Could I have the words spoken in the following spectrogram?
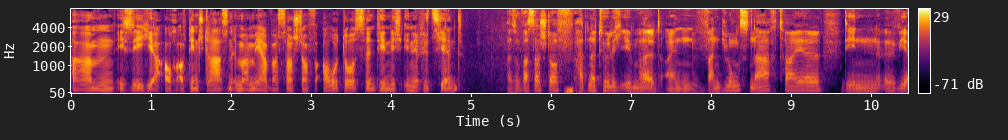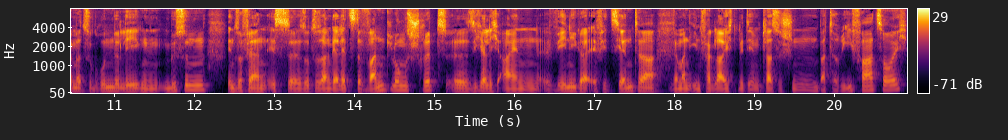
Ähm, ich sehe hier auch auf den Straßen immer mehr Wasserstoffautos. Sind die nicht ineffizient? Also Wasserstoff hat natürlich eben halt einen Wandlungsnachteil, den äh, wir immer zugrunde legen müssen. Insofern ist äh, sozusagen der letzte Wandlungsschritt äh, sicherlich ein weniger effizienter, wenn man ihn vergleicht mit dem klassischen Batteriefahrzeug.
